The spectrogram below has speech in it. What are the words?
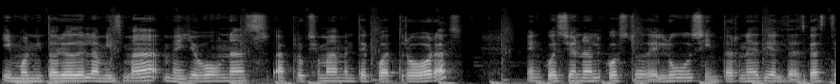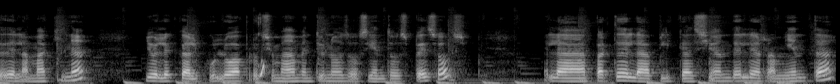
y monitoreo de la misma me llevó unas aproximadamente 4 horas. En cuestión al costo de luz, internet y el desgaste de la máquina, yo le calculo aproximadamente unos 200 pesos. La parte de la aplicación de la herramienta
